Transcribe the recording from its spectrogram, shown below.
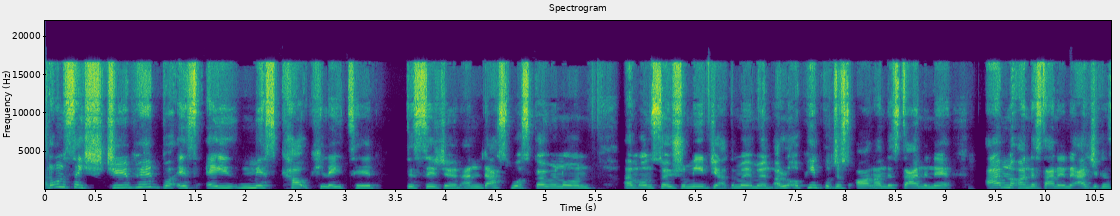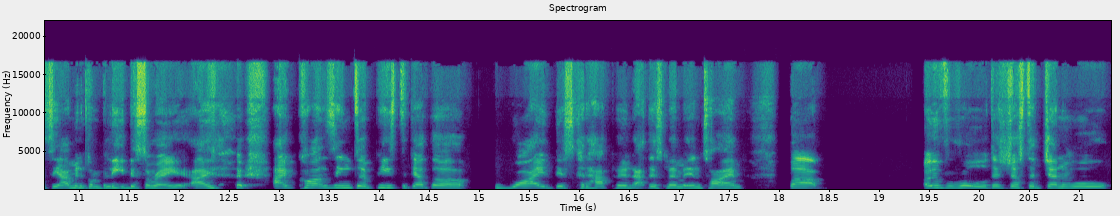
I don't want to say stupid, but it's a miscalculated decision, and that's what's going on um, on social media at the moment. A lot of people just aren't understanding it. I'm not understanding it. As you can see, I'm in complete disarray. I I can't seem to piece together why this could happen at this moment in time, but overall, there's just a general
